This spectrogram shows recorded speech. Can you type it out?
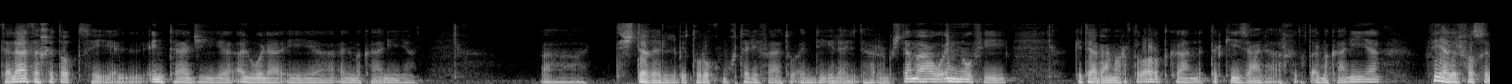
ثلاثة خطط هي الإنتاجية الولائية المكانية. آه، تشتغل بطرق مختلفة تؤدي إلى ازدهار المجتمع وأنه في كتاب عمارة الأرض كان التركيز على الخطط المكانية. في هذا الفصل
